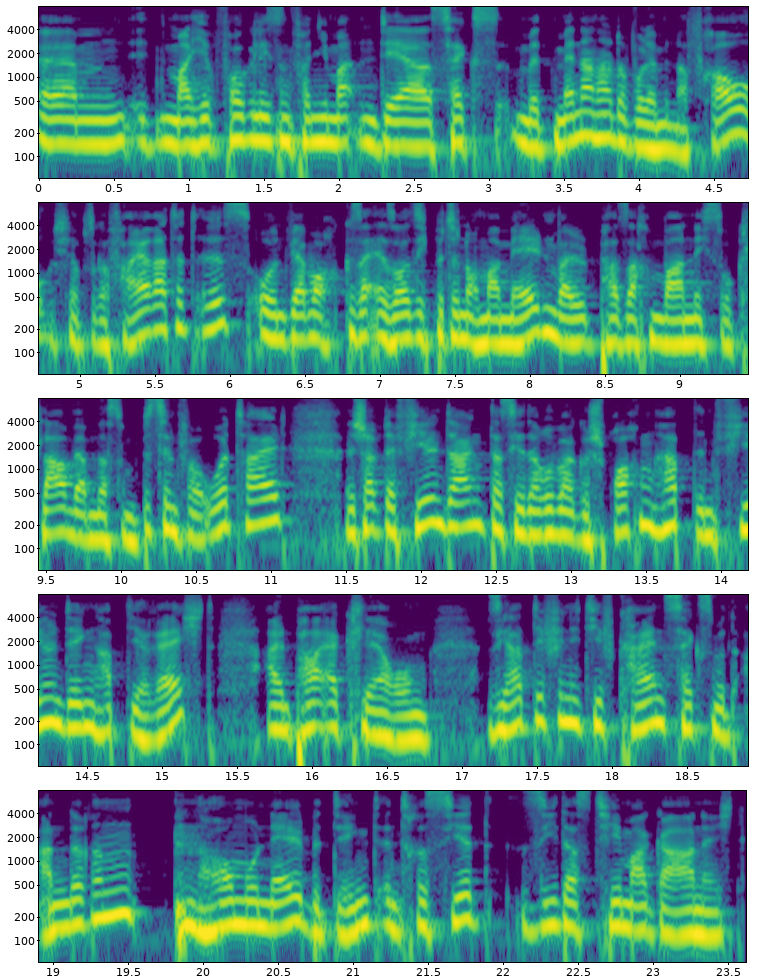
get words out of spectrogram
ähm, mal hier vorgelesen von jemandem, der Sex mit Männern hat, obwohl er mit einer Frau, ich glaube, sogar verheiratet ist. Und wir haben auch gesagt, er soll sich bitte noch mal melden, weil ein paar Sachen waren nicht so klar. Wir haben das so ein bisschen verurteilt. Ich schreibe dir vielen Dank, dass ihr darüber gesprochen habt. In vielen Dingen habt ihr recht. Ein paar Erklärungen. Sie hat definitiv keinen Sex mit anderen. Hormonell bedingt interessiert sie das Thema gar nicht.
